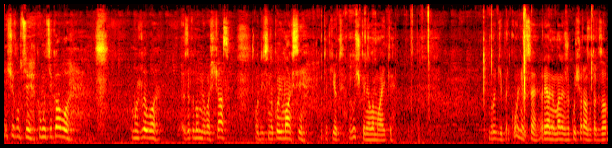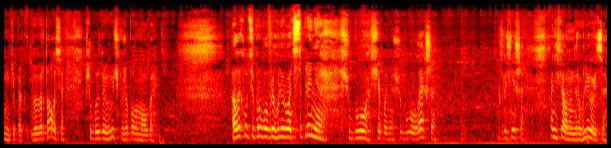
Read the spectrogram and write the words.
Якщо, хлопці, кому цікаво, можливо, зекономлю ваш час. От на Кові Максі отакі от ручки не ламайки. Вроді прикольні, все. Реально, в мене вже кучу разу так ну, типу, як виверталося, щоб були другі ручки, вже поламав би. Але хлопці пробував регулювати сцеплення, щоб було щеплення, щоб було легше, зручніше. А ніфіга воно не регулюється.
